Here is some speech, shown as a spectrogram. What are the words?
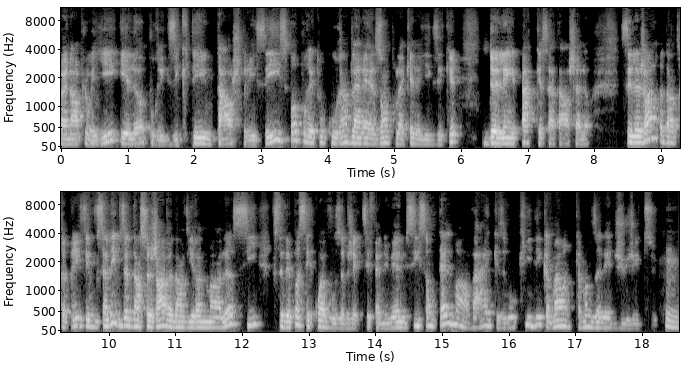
Un employé est là pour exécuter une tâche précise, pas pour être au courant de la raison pour laquelle il exécute, de l'impact que sa tâche a là. C'est le genre d'entreprise, et vous savez que vous êtes dans ce genre d'environnement-là si vous ne savez pas c'est quoi vos objectifs annuels ou s'ils sont tellement vagues que vous n'avez aucune idée comment, comment vous allez être jugé dessus. Hmm.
